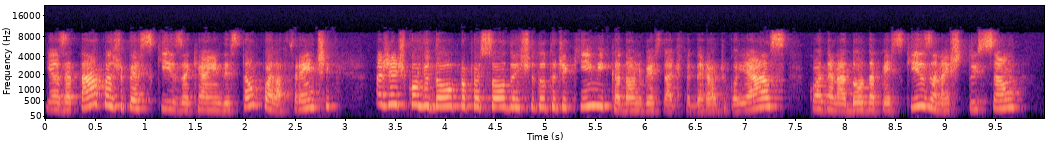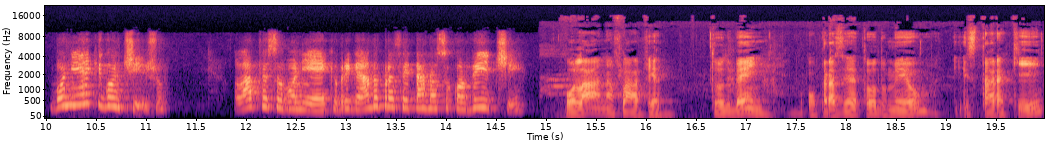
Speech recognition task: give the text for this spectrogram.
e as etapas de pesquisa que ainda estão pela frente, a gente convidou o professor do Instituto de Química da Universidade Federal de Goiás, coordenador da pesquisa na instituição, Boniek Gontijo. Olá, professor Boniek, obrigada por aceitar nosso convite. Olá, Ana Flávia, tudo bem? O prazer é todo meu estar aqui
